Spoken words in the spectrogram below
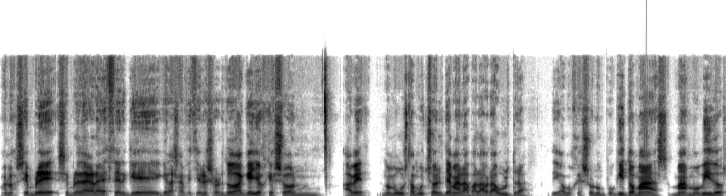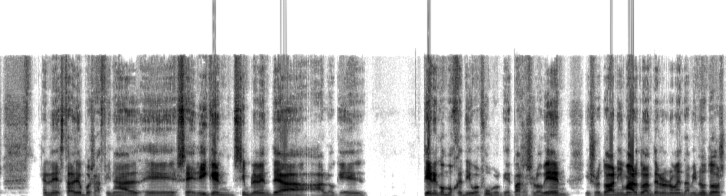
Bueno, siempre, siempre de agradecer que, las aficiones, sobre todo aquellos que son, a ver, no me gusta mucho el tema de la palabra ultra, digamos que son un poquito más, más movidos en el estadio, pues al final se dediquen simplemente a, lo que tiene como objetivo el fútbol, que es pasárselo bien y sobre todo animar durante los 90 minutos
